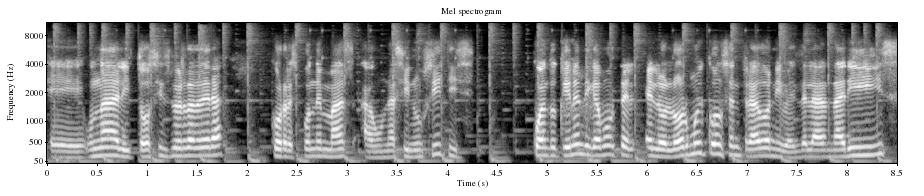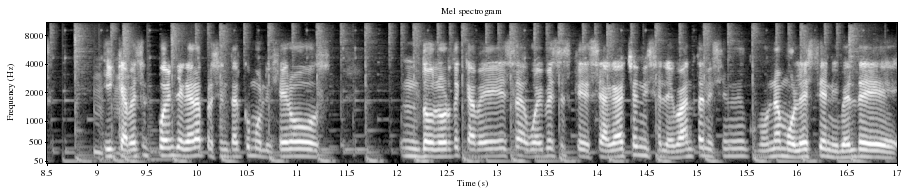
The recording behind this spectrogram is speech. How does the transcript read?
eh, una halitosis verdadera, corresponde más a una sinusitis. Cuando tienen, digamos, el, olor muy concentrado a nivel de la nariz y que a veces pueden llegar a presentar como ligeros mm, dolor de cabeza o hay veces que se agachan y se levantan y sienten como una molestia a nivel de,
